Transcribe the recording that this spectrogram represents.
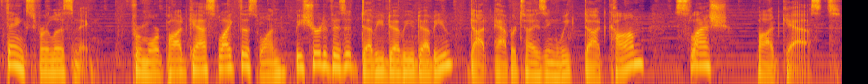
Thanks for listening. For more podcasts like this one, be sure to visit www.advertisingweek.com slash podcasts.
